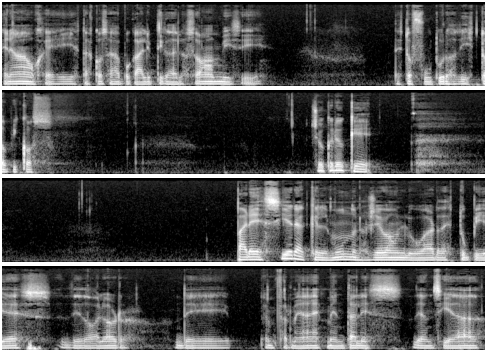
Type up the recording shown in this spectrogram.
en auge y estas cosas apocalípticas de los zombies y de estos futuros distópicos. Yo creo que pareciera que el mundo nos lleva a un lugar de estupidez, de dolor, de enfermedades mentales, de ansiedad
